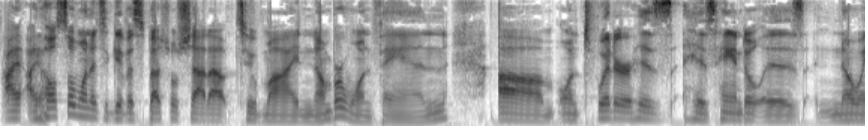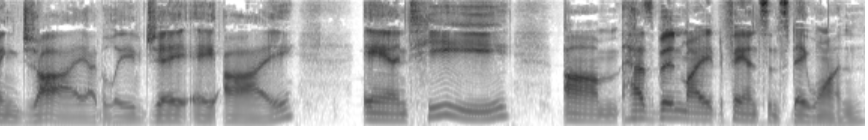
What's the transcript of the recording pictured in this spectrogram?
I, I, also wanted to give a special shout out to my number one fan um, on Twitter. His his handle is knowing Jai, I believe J A I, and he um, has been my fan since day one.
